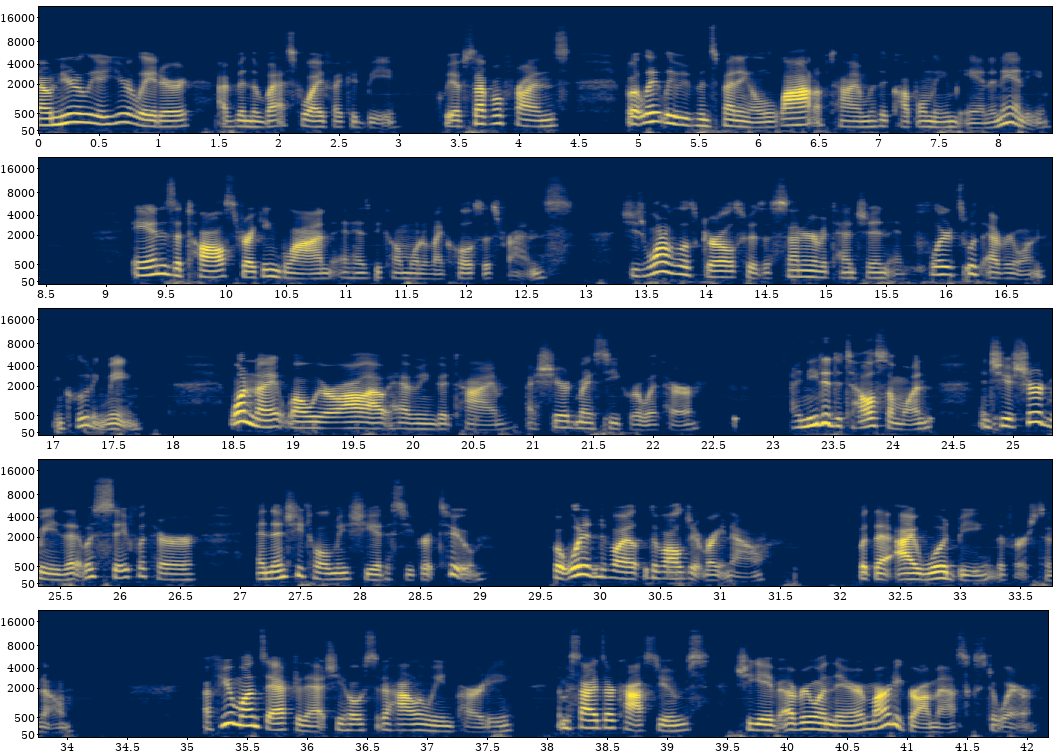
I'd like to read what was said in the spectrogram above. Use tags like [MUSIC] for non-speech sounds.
Now, nearly a year later, I've been the best wife I could be. We have several friends, but lately we've been spending a lot of time with a couple named Anne and Andy. Anne is a tall, striking blonde and has become one of my closest friends. She's one of those girls who is the center of attention and flirts with everyone, including me. One night, while we were all out having a good time, I shared my secret with her. I needed to tell someone, and she assured me that it was safe with her, and then she told me she had a secret too, but wouldn't divul- divulge it right now, but that I would be the first to know. A few months after that, she hosted a Halloween party, and besides our costumes, she gave everyone there Mardi Gras masks to wear.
